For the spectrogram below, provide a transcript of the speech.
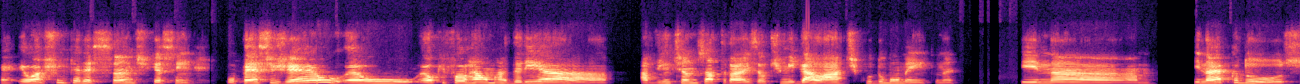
É, eu acho interessante que, assim, o PSG é o, é o, é o que foi o Real Madrid há, há 20 anos atrás. É o time galáctico do momento, né? E na, e na época dos,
